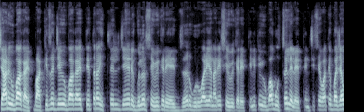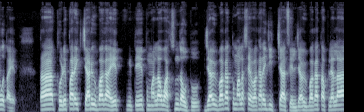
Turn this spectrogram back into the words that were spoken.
चार विभाग आहेत. बाकीचे जे विभाग आहेत ते तर इथले जे रेग्युलर सेवेकरी आहेत जर गुरुवारी येणारे सेवेकरी आहेत त्यांनी ते विभाग उचललेले आहेत. त्यांची सेवा ते बजावत आहेत. आता थोडेफार एक चार विभाग आहेत मी ते तुम्हाला वाचून जावतो. ज्या विभागात तुम्हाला सेवा करायची इच्छा असेल ज्या विभागात आपल्याला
